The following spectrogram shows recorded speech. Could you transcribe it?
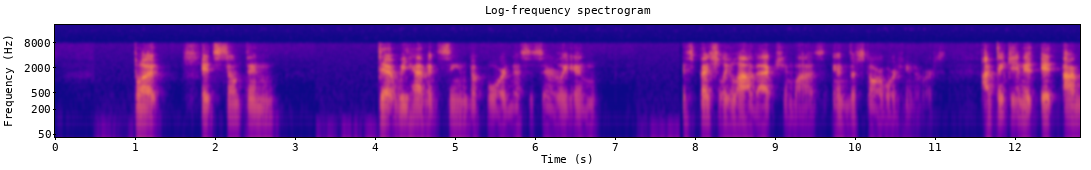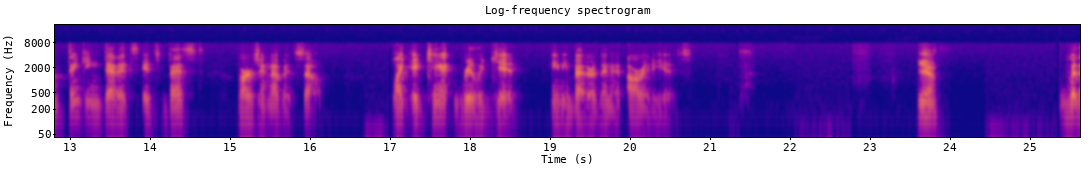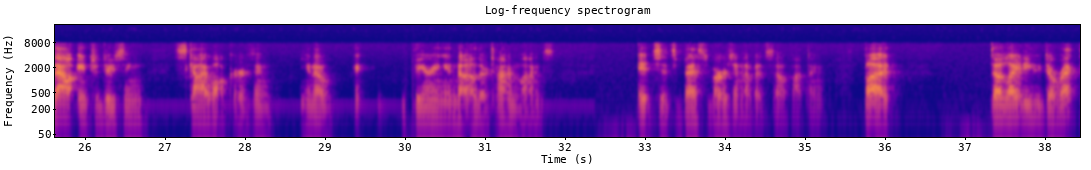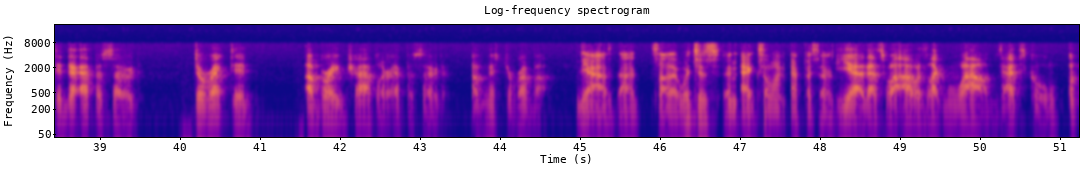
but it's something that we haven't seen before necessarily in, especially live action wise in the Star Wars universe. I think in it, it I'm thinking that it's its best version of itself. Like it can't really get any better than it already is. Yeah. without introducing Skywalkers and you know eh, veering into other timelines. It's its best version of itself, I think. But the lady who directed the episode directed a Brave Traveler episode of Mr. Robot. Yeah, I, I saw that, which is an excellent episode. Yeah, that's why I was like, wow, that's cool.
